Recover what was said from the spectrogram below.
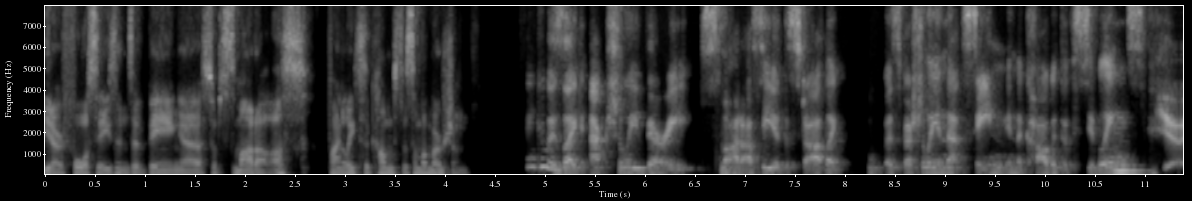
you know four seasons of being a sort of smart ass finally succumbs to some emotion I think it was like actually very smart assy at the start, like especially in that scene in the car with the siblings. yeah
